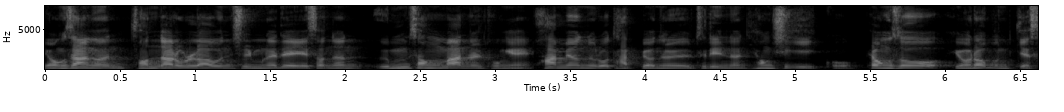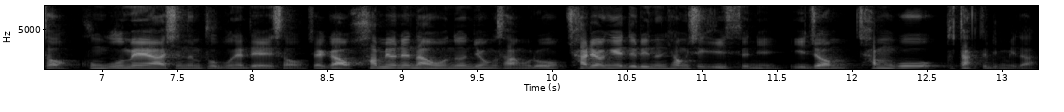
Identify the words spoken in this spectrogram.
영상은 전날 올라온 질문에 대해서는 음성만을 통해 화면으로 답변을 드리는 형식이 있고 평소 여러분께서 궁금해 하시는 부분에 대해서 제가 화면에 나오는 영상으로 촬영해 드리는 형식이 있으니 이 점 참고 부탁드립니다.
